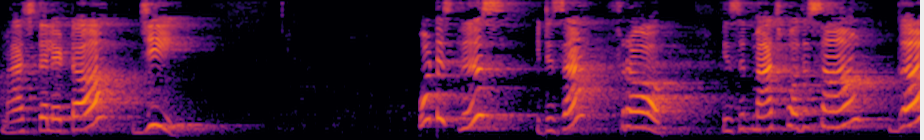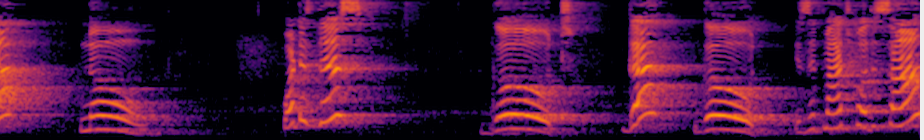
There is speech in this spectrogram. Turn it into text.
Match the letter G. What is this? It is a frog. Is it match for the sound? G? No. What is this? Goat. G? Goat. Is it match for the sound?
